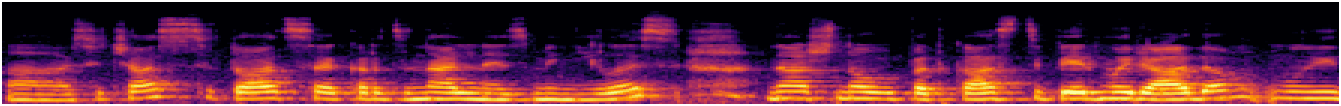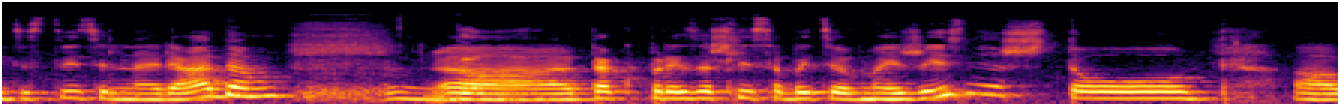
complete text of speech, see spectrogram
А, сейчас ситуация кардинально изменилась. Наш новый подкаст «Теперь мы рядом», мы действительно рядом. Да. А, так произошли события в моей жизни, что а,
